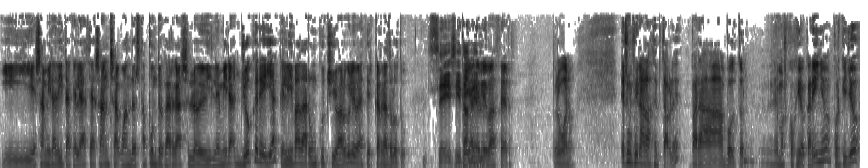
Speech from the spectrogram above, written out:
Y esa miradita que le hace a Sansa cuando está a punto de cargárselo y le mira, yo creía que le iba a dar un cuchillo o algo y le iba a decir, cárgatelo tú. sí, sí, Creía que también. lo iba a hacer. Pero bueno, es un final aceptable para Bolton. Le hemos cogido cariño, porque yo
